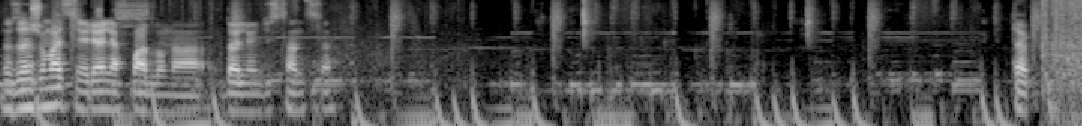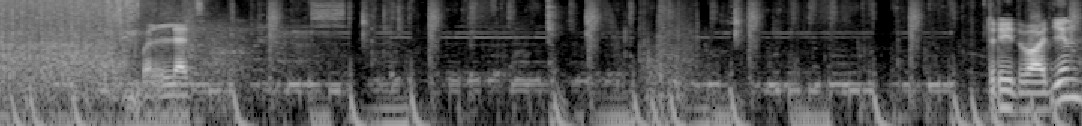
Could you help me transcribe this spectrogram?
Но зажимать с нее реально впадло на дальнюю дистанцию. Так. Блять. Три, два, один.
